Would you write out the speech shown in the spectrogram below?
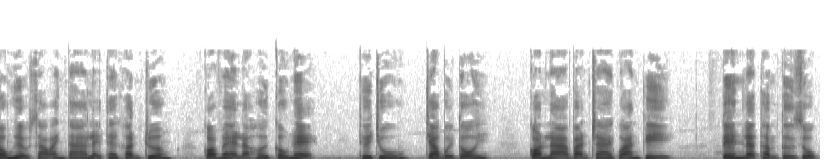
không hiểu sao anh ta lại thấy khẩn trương, có vẻ là hơi câu nệ. Thưa chú, chào buổi tối. Con là bạn trai của An Kỳ, tên là Thẩm Tử Dục.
